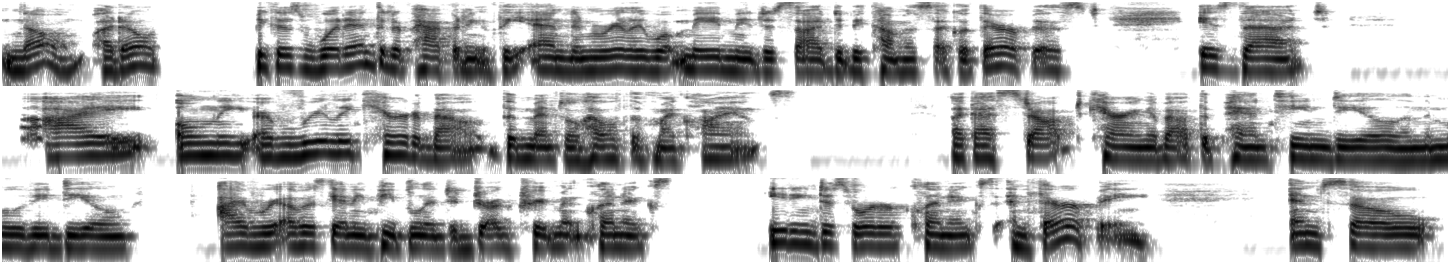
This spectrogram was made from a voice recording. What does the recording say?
No, I don't. Because what ended up happening at the end, and really what made me decide to become a psychotherapist, is that I only, I really cared about the mental health of my clients. Like I stopped caring about the Pantene deal and the movie deal. I, re- I was getting people into drug treatment clinics, eating disorder clinics, and therapy. And so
